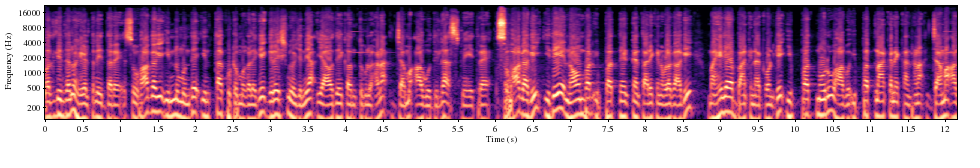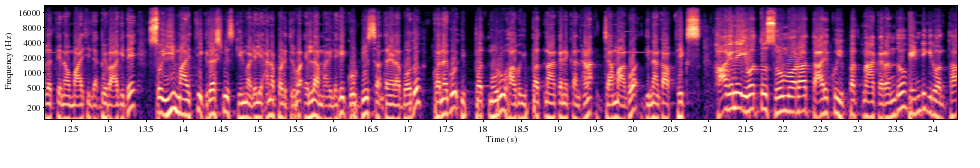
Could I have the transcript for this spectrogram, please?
ಮೊದಲಿಂದನೂ ಹೇಳ್ತಾನೆ ಇದ್ದಾರೆ. ಸೊ ಹಾಗಾಗಿ ಇನ್ನು ಮುಂದೆ ಇಂಥ ಕುಟುಂಬಗಳಿಗೆ ಗೃಹಲಕ್ಷ್ಮಿ ಯೋಜನೆಯ ಯಾವುದೇ ಕಂತುಗಳು ಹಣ ಜಮಾ ಆಗುವುದಿಲ್ಲ, ಸ್ನೇಹಿತರೆ. ಸೊ ಹಾಗಾಗಿ ಇದೇ ನವೆಂಬರ್ ಇಪ್ಪತ್ತೆಂಟನೇ ತಾರೀಕಿನ ಒಳಗಾಗಿ ಮಹಿಳೆಯ ಬ್ಯಾಂಕಿನ ಅಕೌಂಟ್ಗೆ ಇಪ್ಪತ್ಮೂರು ಹಾಗೂ ಇಪ್ಪತ್ನಾಲ್ಕನೇ ಕಂತ ಹಣ ಜಮಾ ಆಗುತ್ತೆ ಅನ್ನೋ ಮಾಹಿತಿ ಲಭ್ಯವಾಗಿದೆ. ಸೊ ಈ ಮಾಹಿತಿ ಗೃಹಲಕ್ಷ್ಮಿ ಸ್ಕೀಮ್ ಅಡಿಯಲ್ಲಿ ಹಣ ಪಡೆದಿರುವ ಎಲ್ಲ ಮಹಿಳೆಗೆ ಗುಡ್ ನ್ಯೂಸ್ ಅಂತ ಹೇಳಬಹುದು. ಕೊನೆಗೂ ಇಪ್ಪತ್ಮೂರು ಹಾಗೂ ಇಪ್ಪತ್ನಾಲ್ಕನೇ ಕಂತ ಹಣ ಜಮಾ ಆಗುವ ದಿನಾಂಕ ಫಿಕ್ಸ್. ಹಾಗೆಯೇ ಇವತ್ತು ಸೋಮವಾರ ತಾರೀಕು ಇಪ್ಪತ್ನಾಲ್ಕರಂದು ಪೆಂಡಿಂಗ್ ಇರುವಂತಹ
